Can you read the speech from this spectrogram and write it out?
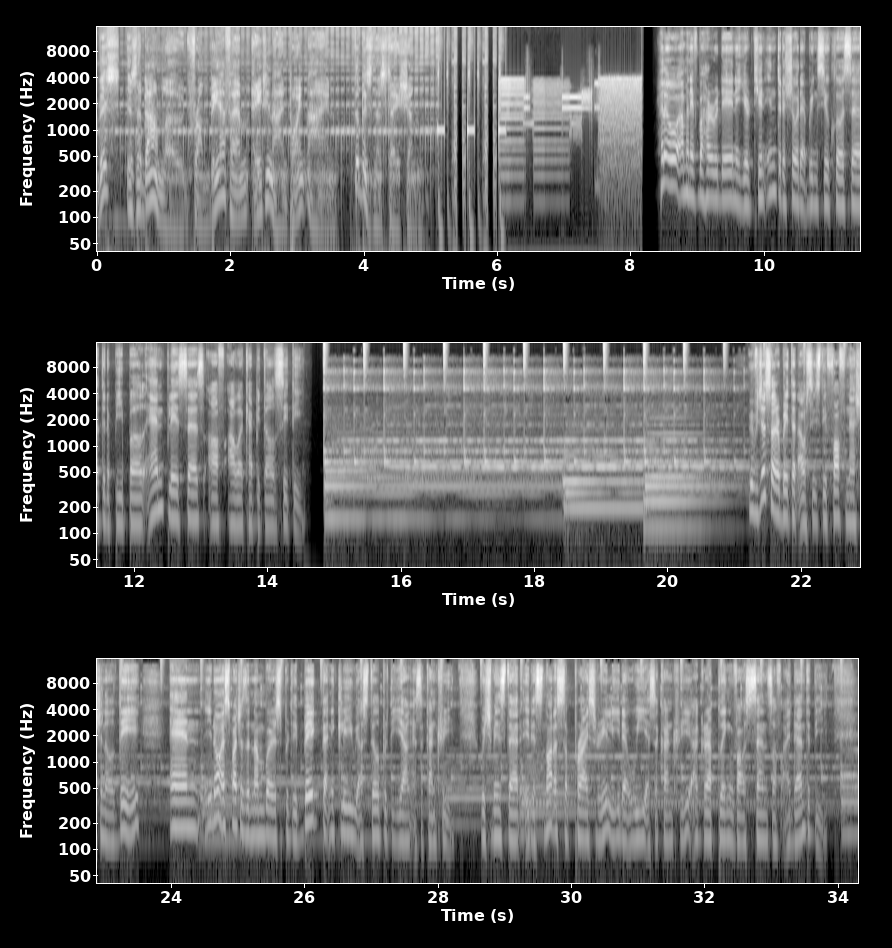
This is a download from BFM 89.9, the business station. Hello, I'm Hanif Baharuddin, and you're tuned into the show that brings you closer to the people and places of our capital city. We've just celebrated our 64th National Day, and you know, as much as the number is pretty big, technically we are still pretty young as a country, which means that it is not a surprise really that we as a country are grappling with our sense of identity.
